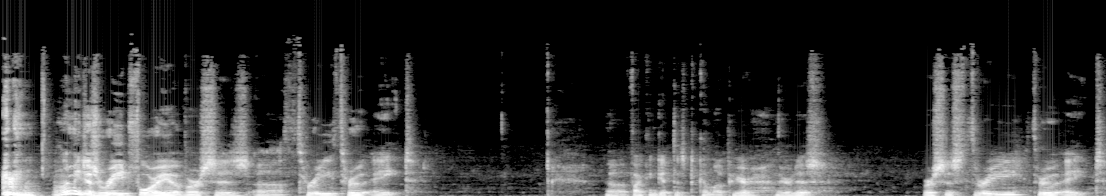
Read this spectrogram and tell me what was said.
let me just read for you verses uh, 3 through 8. Uh, if I can get this to come up here, there it is. Verses 3 through 8.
